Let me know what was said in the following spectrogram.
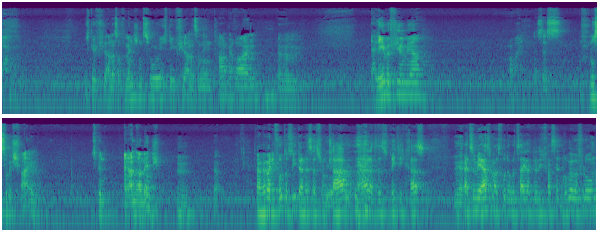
Ich gehe viel anders auf Menschen zu, ich gehe viel anders in den Tag rein, ähm, erlebe viel mehr. Oh, das ist nicht zu beschreiben. Ich bin ein anderer Mensch. Mhm. Ich meine, wenn man die Fotos sieht, dann ist das schon klar. Ja, das ist richtig krass. Ja. Als du mir erstmal das Foto gezeigt hast, bin ich fast hinten rüber geflogen,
